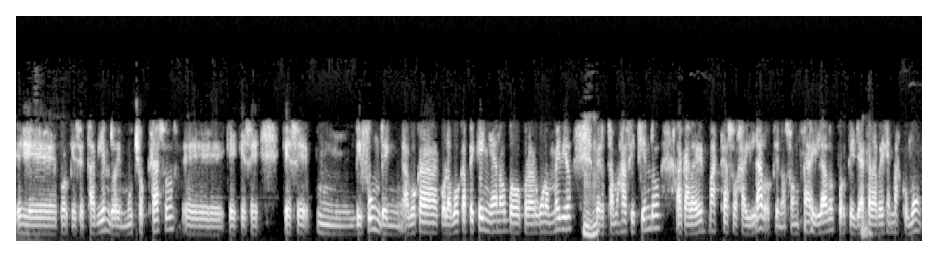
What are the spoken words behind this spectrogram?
Eh, porque se está viendo en muchos casos que, que, se que se mm, difunden a boca con la boca pequeña, ¿no? Por, algunos medios, pero estamos asistiendo a cada vez más casos aislados, que no son aislados porque ya cada vez es más común.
